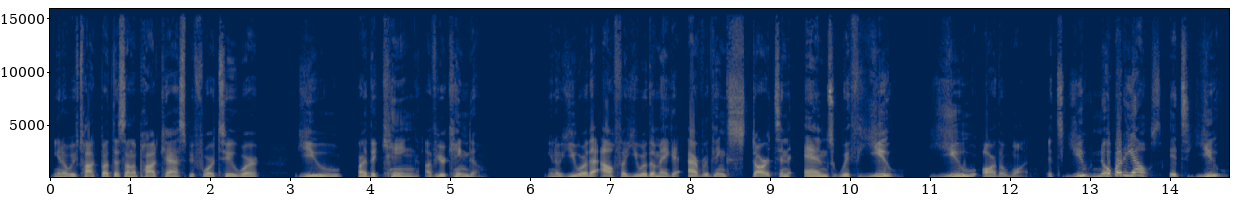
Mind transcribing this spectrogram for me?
You know, we've talked about this on the podcast before too, where you are the king of your kingdom. You know, you are the alpha, you are the omega. Everything starts and ends with you. You are the one. It's you, nobody else. It's you.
